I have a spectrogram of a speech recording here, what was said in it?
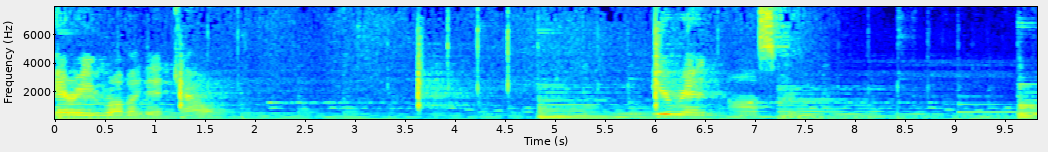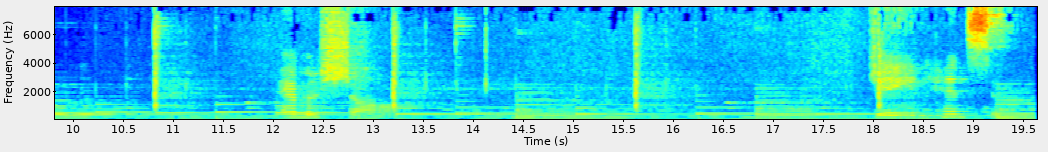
Mary Robinette Kowal, Eren Ozker, Emma Shah, Jane Henson,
